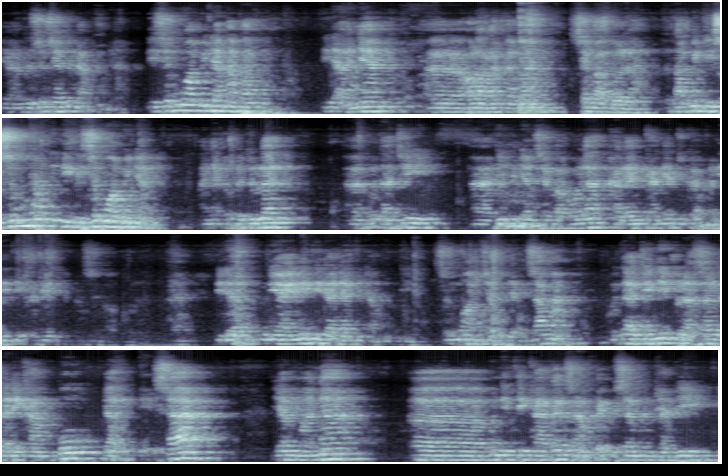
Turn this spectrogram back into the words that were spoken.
Ya untuk sukses itu tidak mudah. Di semua bidang apa pun. Tidak hanya uh, olahragawan sepak bola. Tetapi di semua di, di semua bidang. Hanya kebetulan uh, Coach Haji uh, di bidang sepak bola kalian-kalian juga meniti karir di bidang sepak bola. Ya. di dunia ini tidak ada tidak mungkin semua bisa menjadi sama. Coach Haji ini berasal dari kampung dari desa yang mana e, meniti karir sampai bisa menjadi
